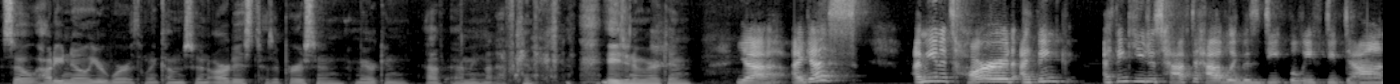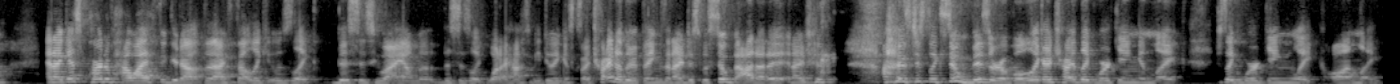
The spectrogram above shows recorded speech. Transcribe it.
So how do you know your worth when it comes to an artist, as a person, American? Af- I mean, not African American, Asian American. Yeah, I guess. I mean, it's hard. I think. I think you just have to have like this deep belief deep down and i guess part of how i figured out that i felt like it was like this is who i am this is like what i have to be doing is because i tried other things and i just was so bad at it and i just i was just like so miserable like i tried like working and like just like working like on like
